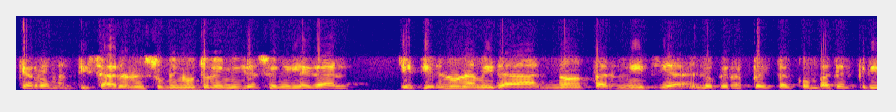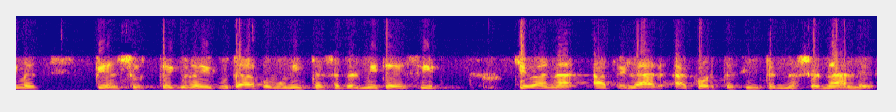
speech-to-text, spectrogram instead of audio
que romantizaron en su minuto la inmigración ilegal, que tienen una mirada no tan nítida en lo que respecta al combate al crimen Piense usted que una diputada comunista se permite decir que van a apelar a cortes internacionales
